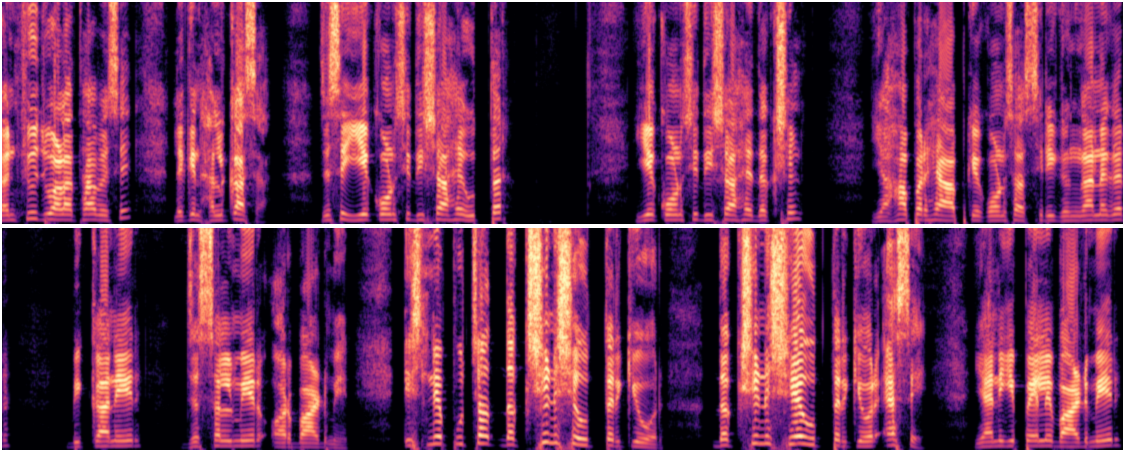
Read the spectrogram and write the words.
कंफ्यूज वाला था वैसे, लेकिन हल्का सा। जैसे ये कौन सी दिशा है उत्तर? ये कौन सी दिशा है दक्षिण? यहाँ पर है आपके कौन सा? श्री गंगानगर, बीकानेर, जैसलमेर और बाड़मेर। इसने पूछा दक्षिण से उत्तर की ओर, दक्षिण से उत्तर की ओर, ऐसे। यानी कि पहले बाड़मेर,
